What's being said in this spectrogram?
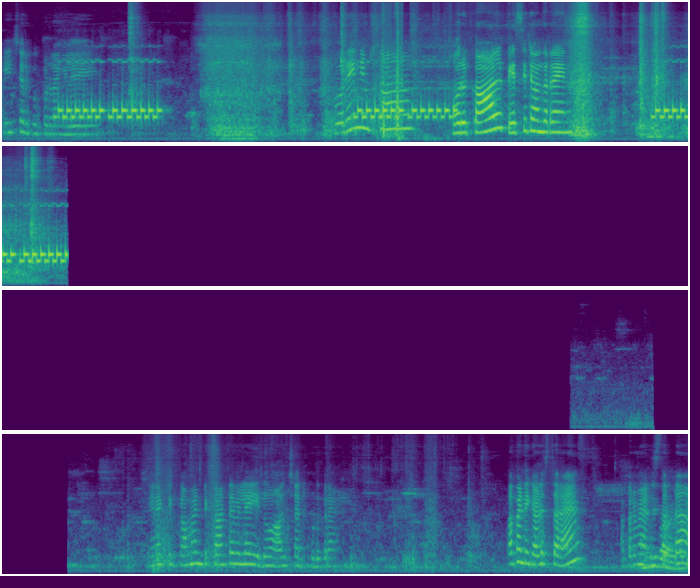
டீச்சர் கூப்பிடுறாங்களே. ஒரே நிமிஷம். ஒரு கால் பேசிட்டு வந்துடுறேன் எனக்கு கமெண்ட் காட்டவில்லை. ஏதோ ஆல் சாட் கொடுக்குறேன். பாப்பா இன்னைக்கு அடிச்சு தரேன். அப்புறமே அடிச்சு தரட்டா?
